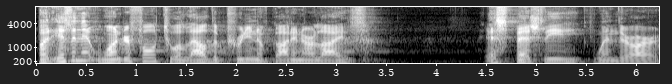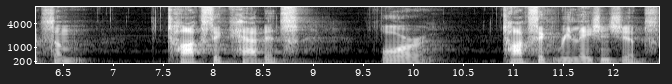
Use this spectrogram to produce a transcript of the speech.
But isn't it wonderful to allow the pruning of God in our lives? Especially when there are some toxic habits or toxic relationships,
